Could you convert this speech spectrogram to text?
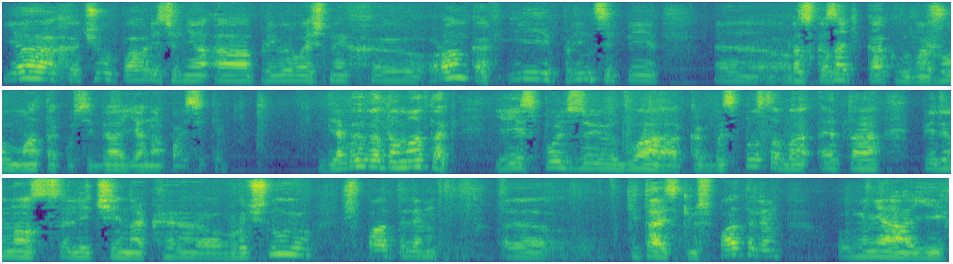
Я хочу поговорить сегодня о прививочных рамках и, в принципе, рассказать, как вывожу маток у себя я на пасеке. Для вывода маток я использую два как бы способа. Это перенос личинок э, вручную шпателем, э, китайским шпателем. У меня их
